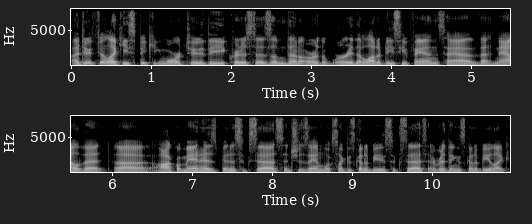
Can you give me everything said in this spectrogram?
I do feel like he's speaking more to the criticism that or the worry that a lot of DC fans have that now that uh, Aquaman has been a success and Shazam looks like it's going to be a success, everything is going to be like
